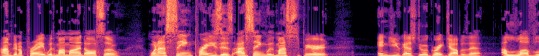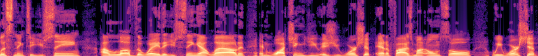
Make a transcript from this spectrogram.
I'm going to pray with my mind also. When I sing praises, I sing with my spirit. And you guys do a great job of that. I love listening to you sing. I love the way that you sing out loud and, and watching you as you worship edifies my own soul. We worship,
